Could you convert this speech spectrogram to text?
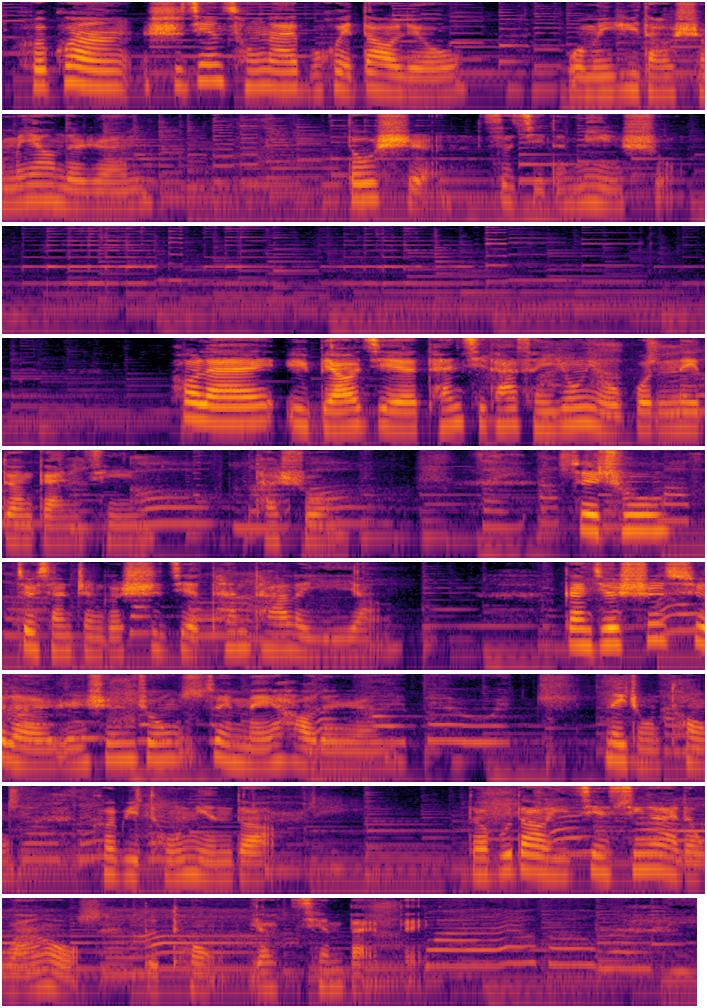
何况时间从来不会倒流，我们遇到什么样的人，都是自己的命数。后来与表姐谈起她曾拥有过的那段感情，她说：“最初就像整个世界坍塌了一样，感觉失去了人生中最美好的人，那种痛可比童年的得不到一件心爱的玩偶的痛要千百倍。”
